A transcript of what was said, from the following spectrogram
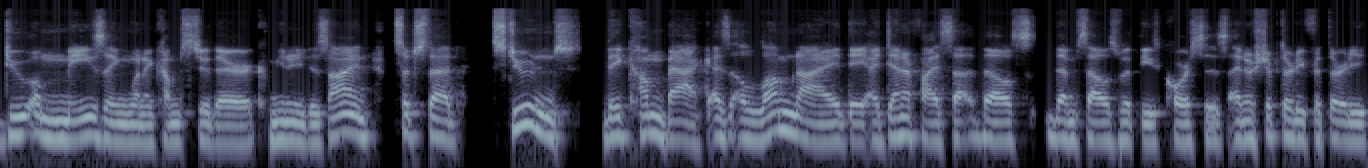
do amazing when it comes to their community design, such that students they come back. As alumni they identify themselves with these courses. I know ship 30 for 30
